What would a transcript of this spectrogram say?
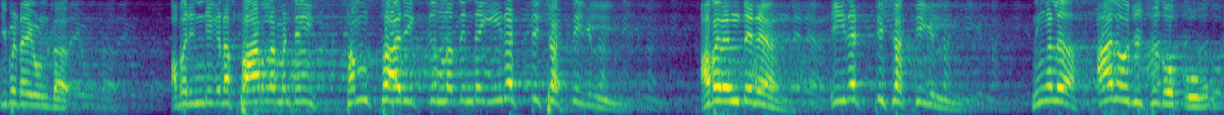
ഇവിടെയുണ്ട്. അവർ ഇന്ത്യയുടെ പാർലമെന്റിൽ സംസാരിക്കുന്നതിന്റെ ഇരട്ടി ശക്തിയിൽ. അവരെന്തിന്? ഇരട്ടി ശക്തിയിൽ. നിങ്ങൾ ആലോചിച്ചു നോക്കൂ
